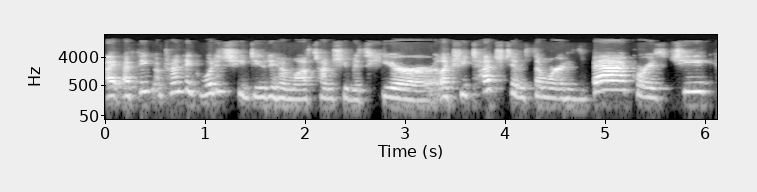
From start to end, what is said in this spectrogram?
I, I, think I'm trying to think, what did she do to him last time she was here? Like, she touched him somewhere, his back or his cheek,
